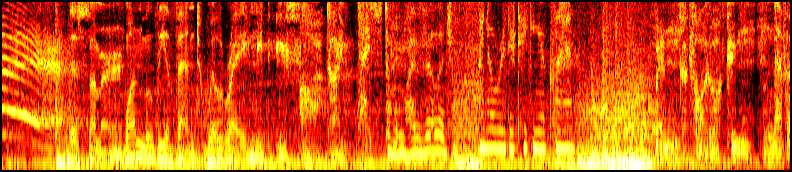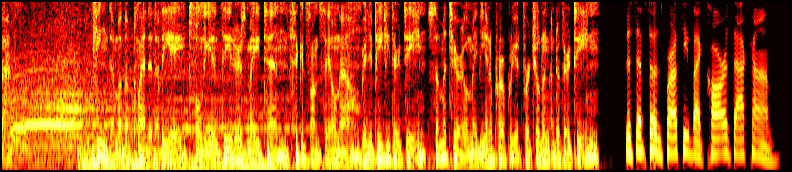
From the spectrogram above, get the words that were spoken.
This summer, one movie event will reign. It is our time. They stole my village. I know where they're taking your clan. Bend for your king. Never. Kingdom of the Planet of the Apes. Only in theaters May 10. Tickets on sale now. Rated PG 13. Some material may be inappropriate for children under 13. This episode is brought to you by Cars.com.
